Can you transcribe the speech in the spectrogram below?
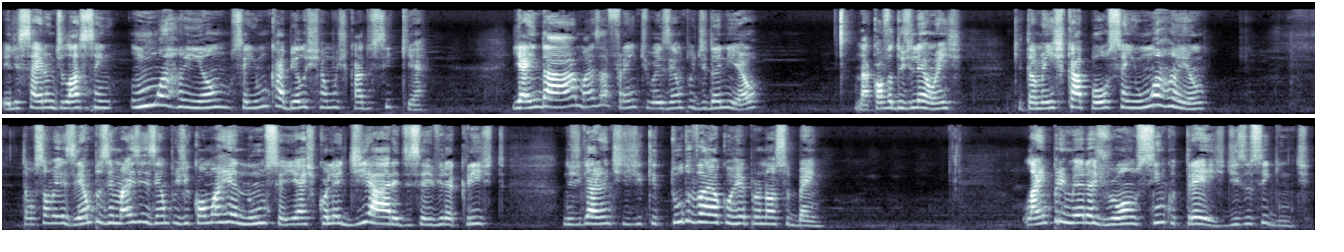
eles saíram de lá sem um arranhão, sem um cabelo chamuscado sequer. E ainda há mais à frente o exemplo de Daniel, na cova dos leões, que também escapou sem um arranhão. Então são exemplos e mais exemplos de como a renúncia e a escolha diária de servir a Cristo nos garante de que tudo vai ocorrer para o nosso bem. Lá em 1 João 5,3 diz o seguinte:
